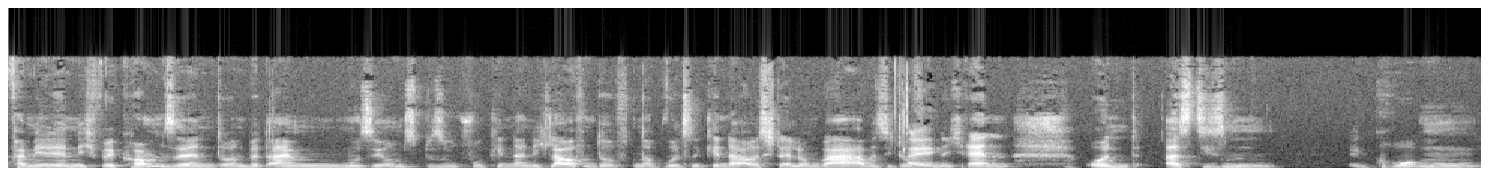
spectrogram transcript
Familien nicht willkommen sind und mit einem Museumsbesuch, wo Kinder nicht laufen durften, obwohl es eine Kinderausstellung war, aber sie durften Ey. nicht rennen. Und aus diesem groben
